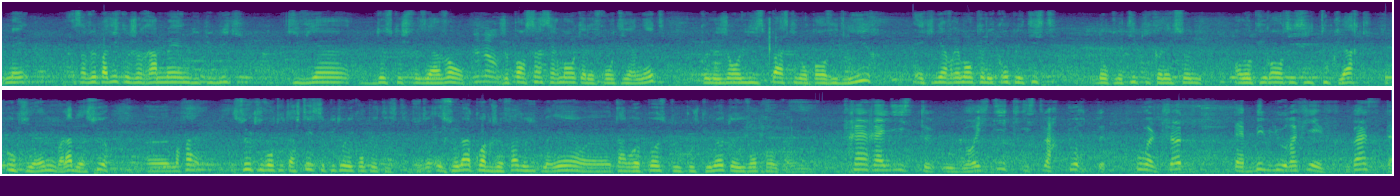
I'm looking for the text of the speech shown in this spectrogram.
Mais ça ne veut pas dire que je ramène du public qui vient de ce que je faisais avant. Non, non. Je pense sincèrement qu'il y a des frontières nettes, que les gens lisent pas ce qu'ils n'ont pas envie de lire, et qu'il n'y a vraiment que les complétistes. Donc le type qui collectionne, en l'occurrence ici, tout Clark, ou qui aime, voilà, bien sûr. Euh, mais enfin, ceux qui vont tout acheter, c'est plutôt les complétistes. Et ceux-là, quoi que je fasse, de toute manière, euh, timbre poste ou couche culotte, euh, ils vont prendre. Quoi. Très réaliste ou humoristique, histoire courte ou one shot, ta bibliographie est vaste.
